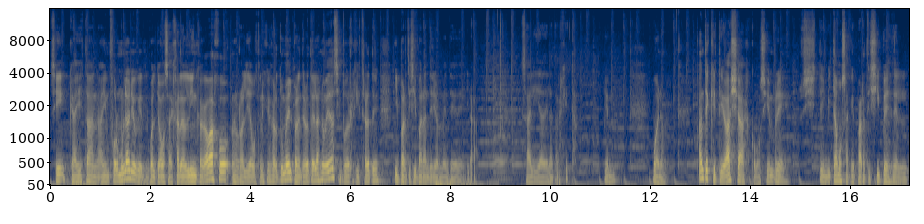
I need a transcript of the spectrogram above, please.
¿sí? Que ahí están, hay un formulario que el cual te vamos a dejar el link acá abajo. En realidad vos tenés que dejar tu mail para enterarte de las novedades y poder registrarte y participar anteriormente de la salida de la tarjeta. Bien. Bueno, antes que te vayas, como siempre, te invitamos a que participes del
